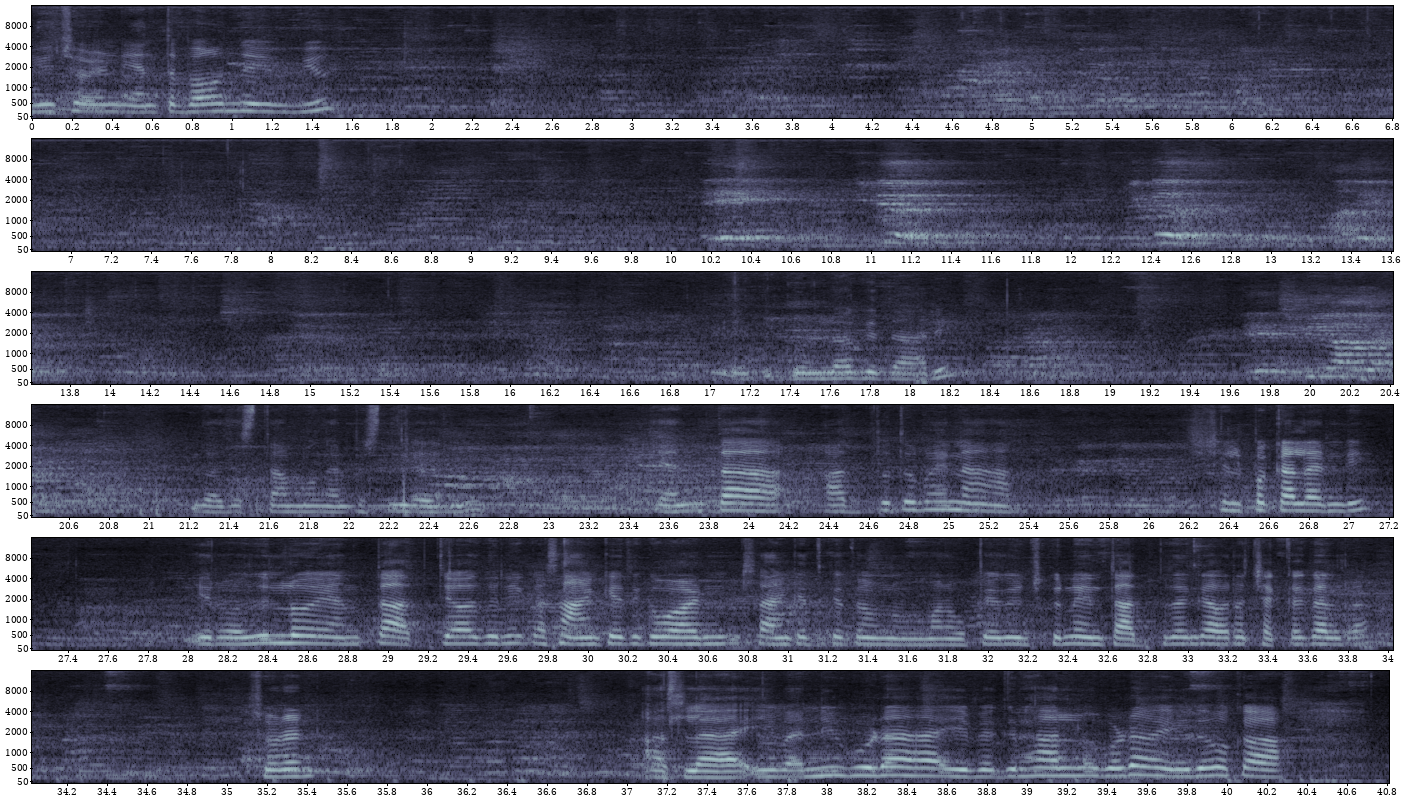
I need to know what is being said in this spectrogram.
వ్యూ చూడండి ఎంత బాగుందో ఈ వ్యూ ఇది గుళ్ళోకి దారి. ధ్వజస్తంభం కనిపిస్తుంది కదండి. ఎంత అద్భుతమైన శిల్పకళ అండి. ఈ రోజుల్లో ఎంత అత్యాధునిక సాంకేతిక వాడి సాంకేతికతను మనం ఉపయోగించుకుని ఎంత అద్భుతంగా ఎవరైనా చెక్కగలరా? చూడండి. అసలు ఇవన్నీ కూడా ఈ విగ్రహాల్లో కూడా ఏదో ఒక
